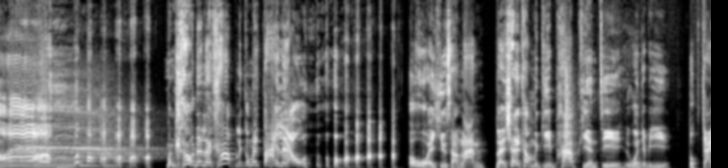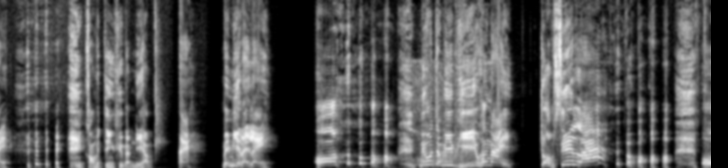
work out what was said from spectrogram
อ๋อมันเข้าได้แล้วครับ แล้วก็ไม่ตายแล้ว โอ้โหไอคิวสามล้าน และใช่คำเมื่อกี้ภาพ PNG ทุกคนอย่าไปตกใจ ความเป็นจริงคือแบบนี้ครับอะไม่มีอะไรเลย โอ้นึกว่าจะมีผีอยู่ข้างใน จบสิ้นล้วโอ้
